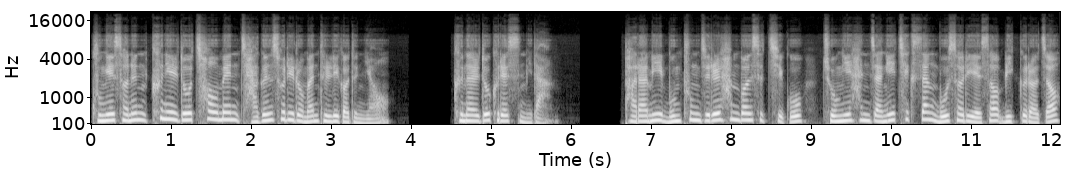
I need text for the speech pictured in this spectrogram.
궁에서는 큰일도 처음엔 작은 소리로만 들리거든요. 그날도 그랬습니다. 바람이 문풍지를 한 번 스치고 종이 한 장이 책상 모서리에서 미끄러져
